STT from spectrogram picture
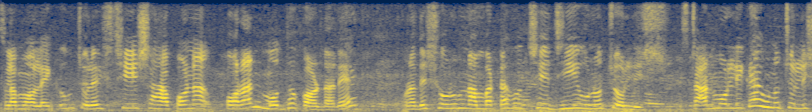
আসসালামু আলাইকুম। চলে এসেছি শাহাপনা পরান মধ্য কর্নারে। ওনাদের শোরুম নাম্বারটা হচ্ছে জি উনচল্লিশ স্টার মল্লিকায় উনচল্লিশ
